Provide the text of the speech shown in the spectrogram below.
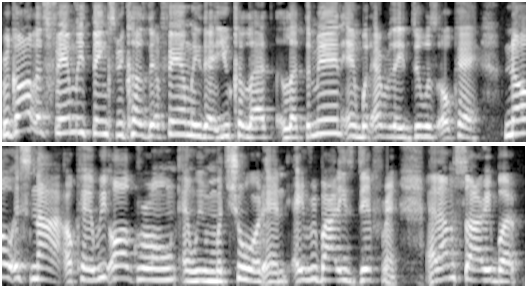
regardless, family thinks because they're family that you could let, let them in and whatever they do is okay. No, it's not. Okay, we all grown and we matured and everybody's different. And I'm sorry, but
